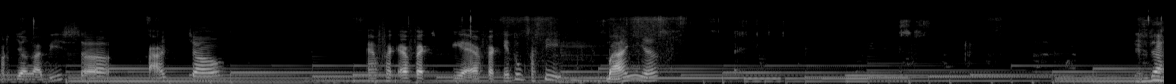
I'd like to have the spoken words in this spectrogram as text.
kerja nggak bisa kacau. Efek-efek ya efeknya itu pasti banyak. Ya sudah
